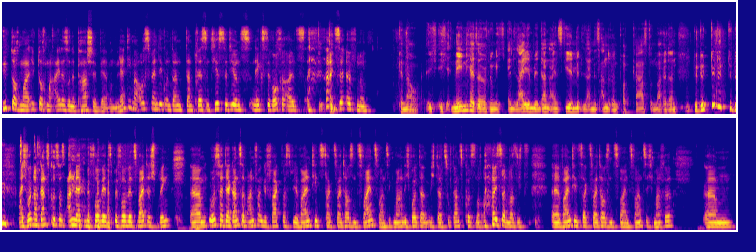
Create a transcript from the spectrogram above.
Üb doch mal, üb doch mal eine so eine Parship-Werbung. Lern die mal auswendig und dann, dann präsentierst du die uns nächste Woche als, als Eröffnung. Genau. Ich, ich, nee, nicht als Eröffnung. Ich entleihe mir dann ein Stilmittel eines anderen Podcasts und mache dann. Ah, ich wollte noch ganz kurz was anmerken, bevor wir jetzt, bevor wir jetzt weiterspringen. Ähm, Urs hat ja ganz am Anfang gefragt, was wir Valentinstag 2022 machen. Ich wollte mich dazu ganz kurz noch äußern, was ich äh, Valentinstag 2022 mache. Ähm,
